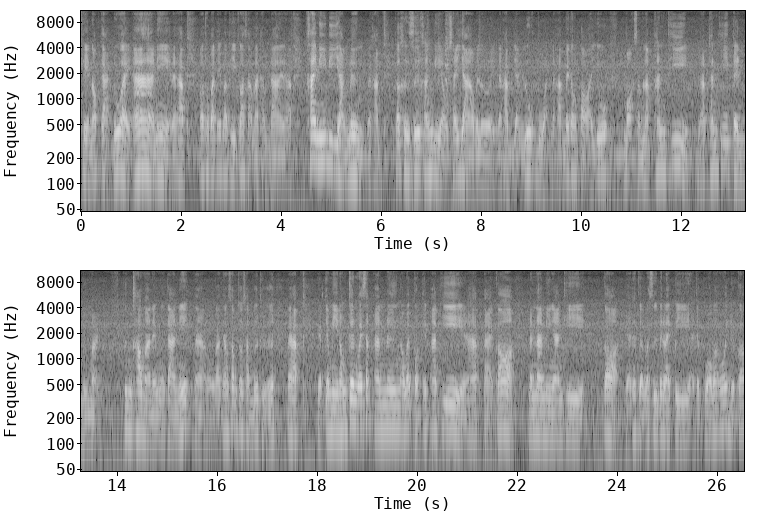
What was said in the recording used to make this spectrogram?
K Knock Guard ด้วย อ่า นี่นะครับ Autobus FRP ก็สามารถทำได้นะครับ ค่ายนี้ดีอย่างหนึ่งนะครับ ก็คือซื้อครั้งเดียวใช้ยาวไปเลยนะครับ ยันลูกบวชนะครับ ไม่ต้องต่ออายุ เหมาะสำหรับท่านที่นะครับ ท่านที่เป็นมือใหม่ พิ่งเข้ามาในวงการนี้นะวงการช่างซ่อมโทรศัพท์มือถือนะครับเดี๋ยวจะมีน้องเกิลไว้สักอันนึง เอาไว้ปลด FRP นะครับ แต่ก็นานๆมีงานทีก็เดี๋ยวถ้าเกิดว่าซื้อเป็นรายปี อาจจะกลัวว่าโอ้ยเดี๋ยวก็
